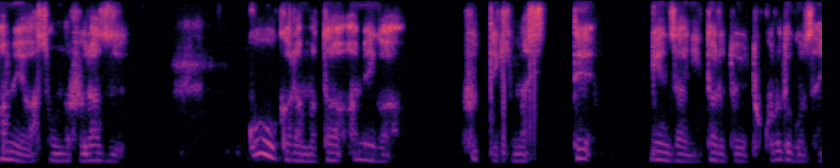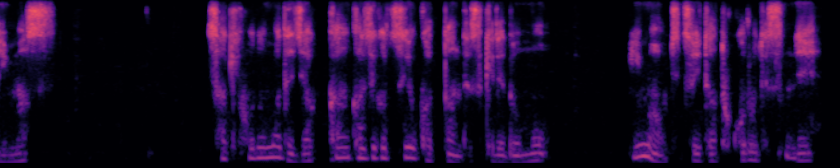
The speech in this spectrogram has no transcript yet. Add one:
雨はそんな降らず、午後からまた雨が降ってきまして、現在に至るというところでございます。先ほどまで若干風が強かったんですけれども、今落ち着いたところですね。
